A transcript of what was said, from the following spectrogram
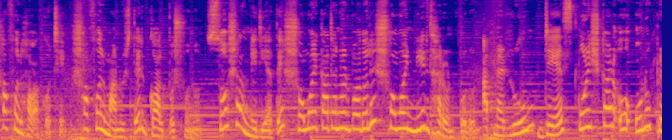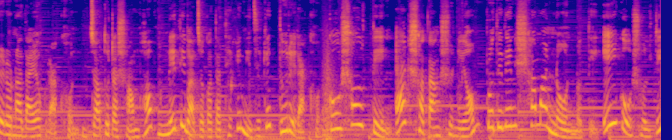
সফল হওয়া কঠিন। সফল মানুষদের গল্প শুনুন। সোশ্যাল মিডিয়াতে সময় কাটানোর বদলে সময় নির্ধারণ করুন। আপনার রুম, ডেস্ক, পরিষ্কার ও অনুপ্রেরণাদায়ক রাখুন। যতটা সম্ভব নেতিবাচকতা থেকে নিজেকে দূরে রাখুন। কৌশল তিন, এক শতাংশ নিয়ম প্রতিদিন সামান্য উন্নতি। এই কৌশলটি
